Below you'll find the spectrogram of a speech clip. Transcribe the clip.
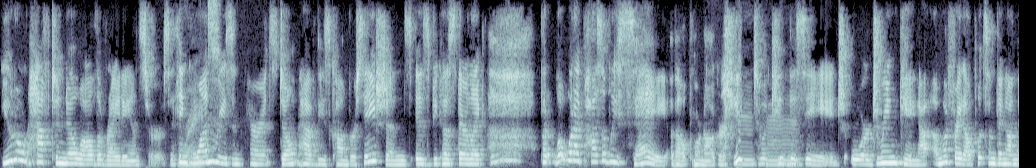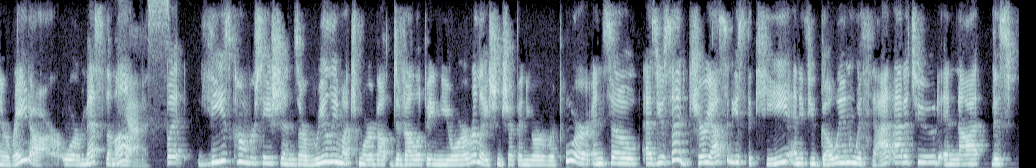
you don't have to know all the right answers. I think right. one reason parents don't have these conversations is because they're like, oh, but what would I possibly say about pornography mm-hmm. to a kid this age or drinking? I- am afraid I'll put something on their radar or mess them up. Yes. But these conversations are really much more about developing your relationship and your rapport. And so, as you said, curiosity is the key. And if you go in with that attitude and not this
